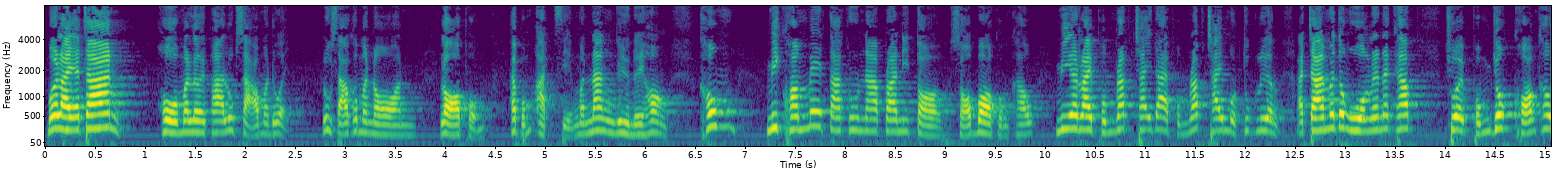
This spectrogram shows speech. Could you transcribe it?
เมื่อไหร่อาจารย์โหมาเลยพาลูกสาวมาด้วย ลูกสาวก็มานอนรอผม ให้ผมอัดเสียงมานั่งอยู่ในห้องเขามีความเมตตากรุณาปราณีต่อสอบอของเขา มีอะไรผมรับใช้ได้ ผมรับใช้หมดทุกเรื่อง อาจารย์ไม่ต้องห่วงเลยนะครับ ช่วยผมยกของเข้า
